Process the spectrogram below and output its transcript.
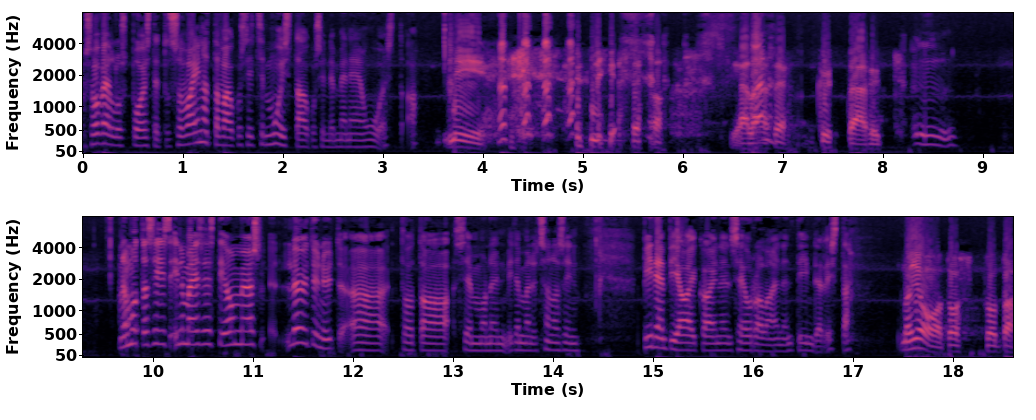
sovellus poistettu. Se on vain inhottavaa, kun sit se muistaa, kun sinne menee uudestaan. Niin, niin Siellä se kyttää sitten. Mm. No mutta siis ilmeisesti on myös löytynyt äh, tota, semmoinen, miten mä nyt sanoisin, pidempiaikainen seuralainen Tinderistä. No joo, tuossa tota,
